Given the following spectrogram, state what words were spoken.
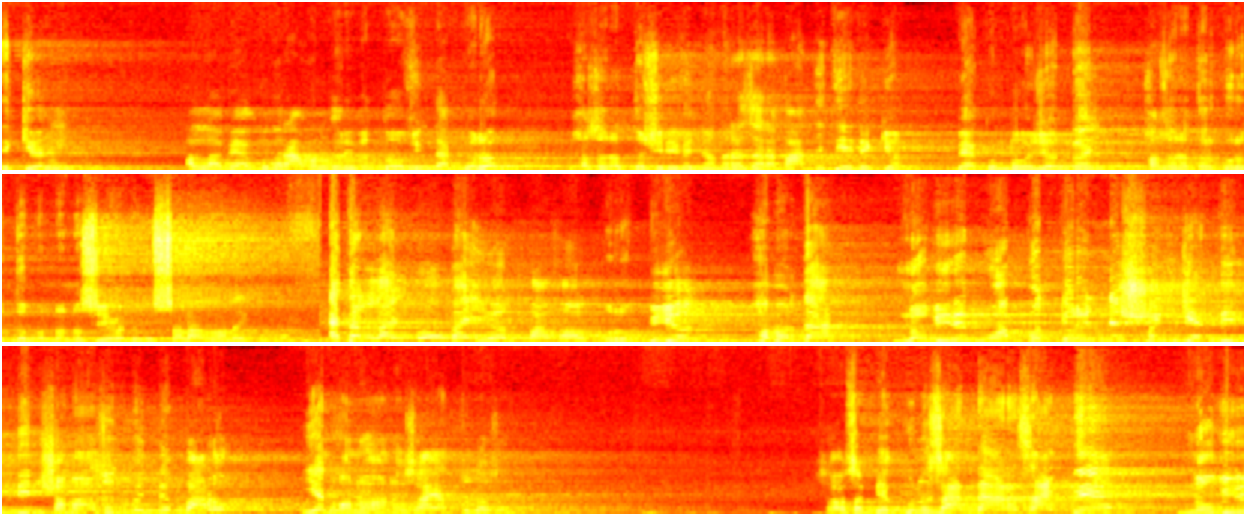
দেখিও নি আল্লাহ বেগুমের আমল করিব তৌফিক দান করুক। হজরত তো শরীফ আপনারা যারা বাদ দিতে দেখিও বেগুম বইজন গই হজরতর গুরুত্বপূর্ণ নসিহত সালাম আলাইকুম। এটা লাই, ও ভাই হল বাফল মুরব্বী হল খবরদার, নবীরে মোহাম্মত করেন সংখ্যা দিন দিন সমাজের মধ্যে বারো ইয়ান মনে হয় না আব্দুল আব্দুল্লাহ সহসা বেগুনে দে আর সাথ দিয়ে নবীর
